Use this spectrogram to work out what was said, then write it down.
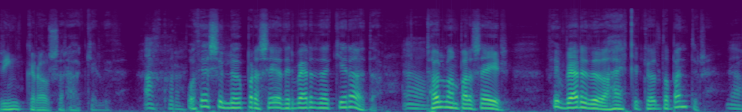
ringrásarhagkerfið akkurat og þessi lög bara segja þeir verðið að gera þetta. Já, tölvan bara segir þeir verðið að hækka gjöld á bændur. Já,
